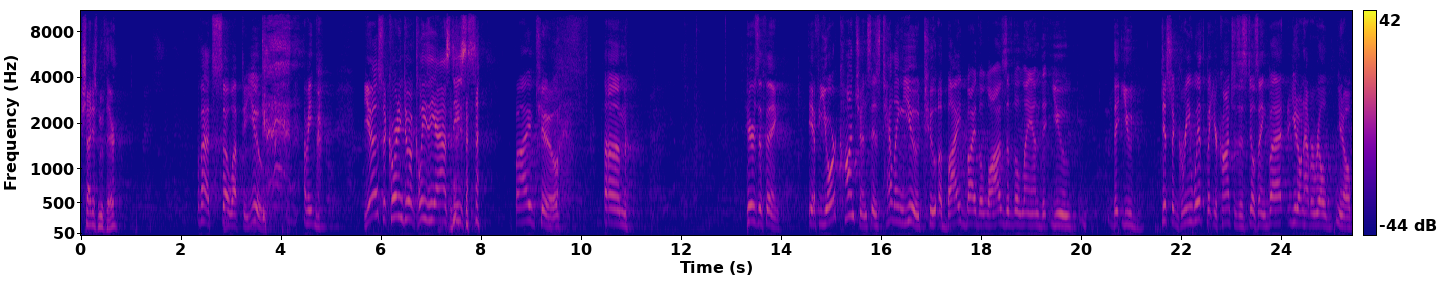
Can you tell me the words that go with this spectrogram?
should I just move there? Well, that's so up to you. I mean, yes, according to Ecclesiastes 5 2. Um, here's the thing if your conscience is telling you to abide by the laws of the land that you, that you disagree with, but your conscience is still saying, but you don't have a real, you know,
